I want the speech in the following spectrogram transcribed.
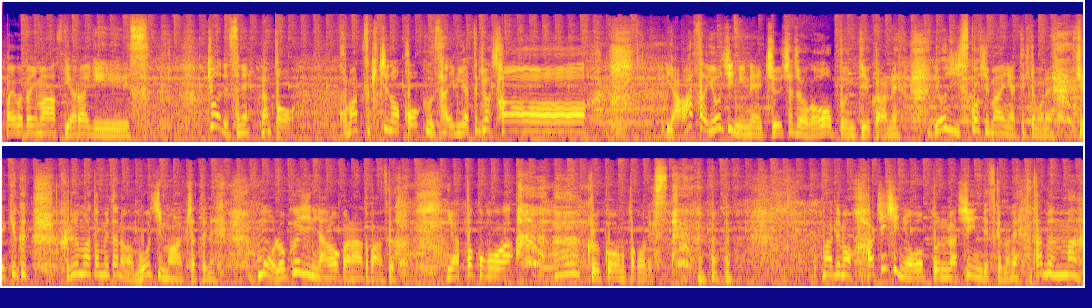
おはようございます。ギアライです。今日はですね、なんと小松基地の航空祭にやってきましたいや朝4時にね駐車場がオープンっていうからね4時少し前にやってきてもね 結局車止めたのが5時回っちゃってねもう6時になろうかなとかなんですけどやっとここが 空港のとこです まあでも8時にオープンらしいんですけどね多分まあ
